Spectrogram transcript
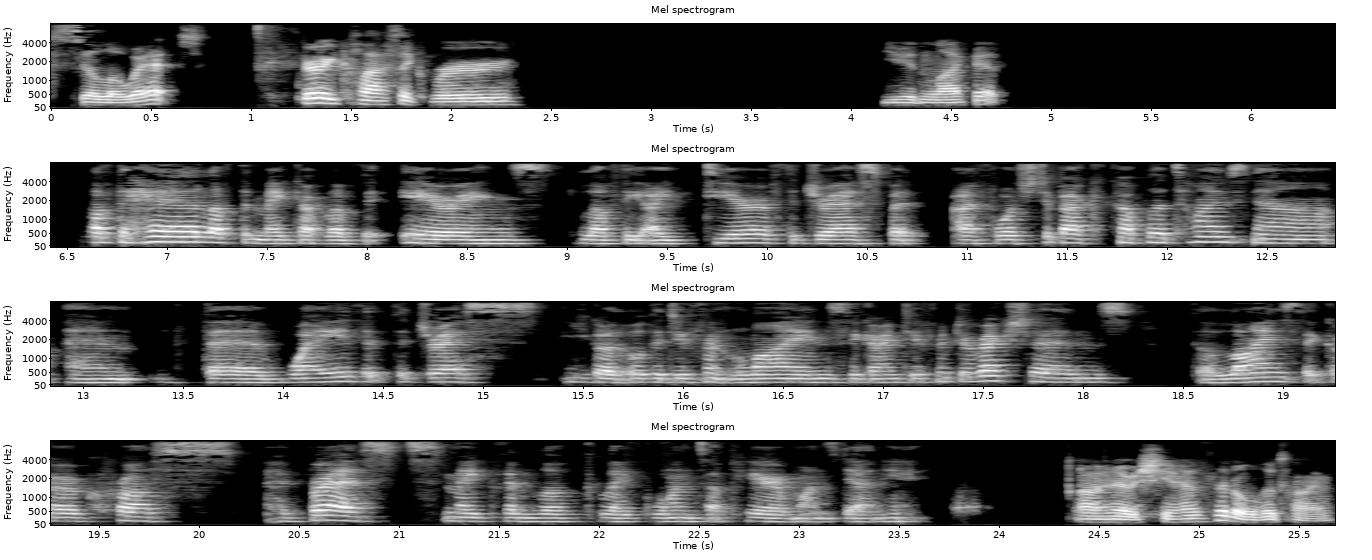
silhouette. Very classic Ru. You didn't like it? Love the hair, love the makeup, love the earrings, love the idea of the dress, but I've watched it back a couple of times now and the way that the dress, you got all the different lines, they're going different directions. The lines that go across her breasts make them look like one's up here and one's down here. Oh know, she has that all the time.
